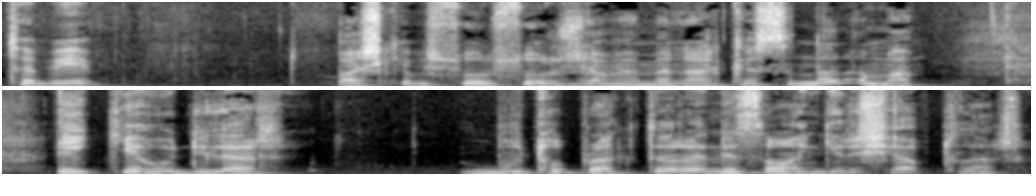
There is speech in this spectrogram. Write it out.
Tabii başka bir soru soracağım hemen arkasından ama ilk Yahudiler bu topraklara ne zaman giriş yaptılar?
